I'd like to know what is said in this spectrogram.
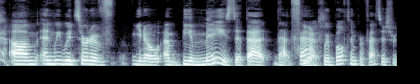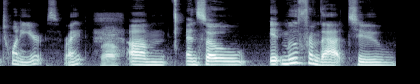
um, and we would sort of, you know, um, be amazed at that, that fact. Yes. We've both been professors for 20 years, right? Wow. Um, and so it moved from that to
